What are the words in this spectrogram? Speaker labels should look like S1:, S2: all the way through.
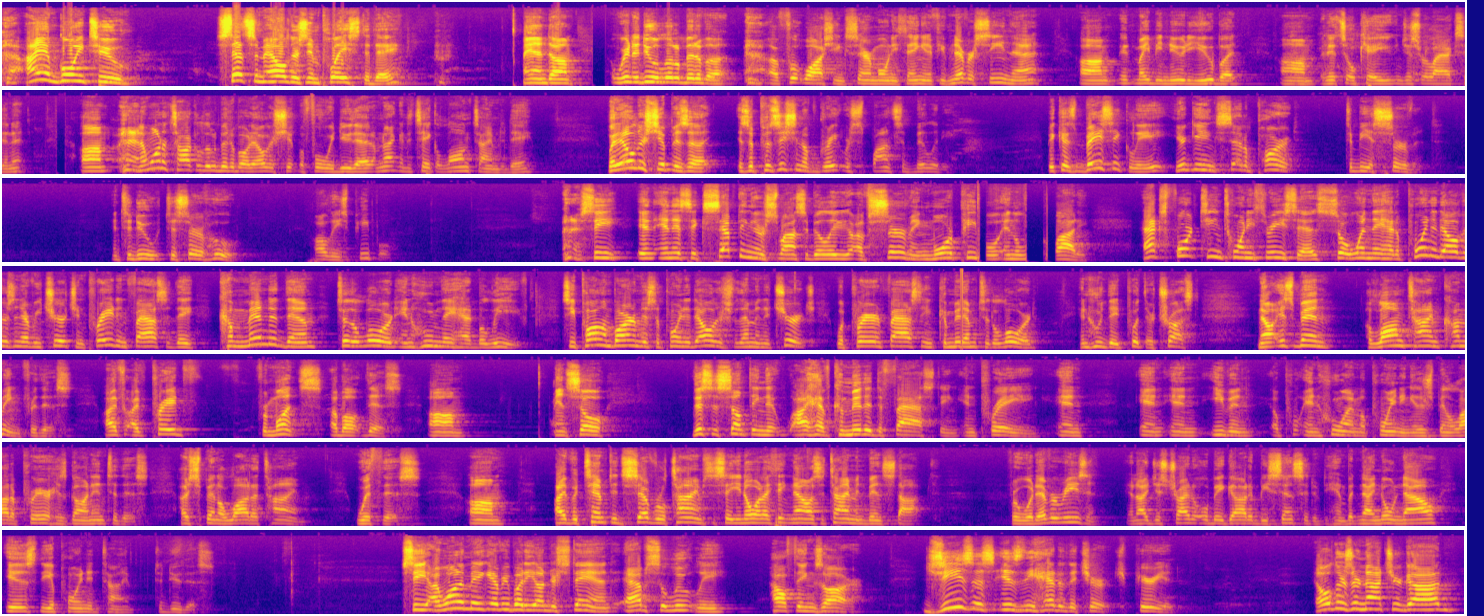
S1: I am going to set some elders in place today. And um, we're going to do a little bit of a, a, foot washing ceremony thing. And if you've never seen that, um, it may be new to you, but um, it's okay. You can just relax in it. Um, and I want to talk a little bit about eldership before we do that. I'm not going to take a long time today. But eldership is a, is a position of great responsibility. Because basically, you're getting set apart to be a servant. And to do to serve who? All these people. See, and, and it's accepting the responsibility of serving more people in the local body. Acts 14 23 says, So when they had appointed elders in every church and prayed and fasted, they commended them to the Lord in whom they had believed. See, Paul and Barnabas appointed elders for them in the church with prayer and fasting, commit them to the Lord in whom they'd put their trust. Now, it's been a long time coming for this. I've, I've prayed for months about this. Um, and so, this is something that I have committed to fasting and praying and, and, and even in who I'm appointing. There's been a lot of prayer has gone into this. I've spent a lot of time with this. Um, I've attempted several times to say, you know what, I think now is the time and been stopped for whatever reason. And I just try to obey God and be sensitive to Him. But I know now is the appointed time to do this. See, I want to make everybody understand absolutely how things are. Jesus is the head of the church, period. Elders are not your God.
